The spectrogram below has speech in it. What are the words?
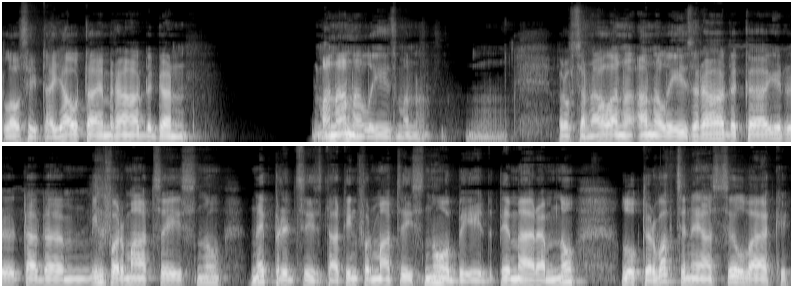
klausītāji jautājumi rāda, gan mana analīze, mana mm, profesionāla analīze rāda, ka ir tāda informācijas nu, neprecizitāte, informācijas nobīde. Piemēram, nu, lūk, tur vakcinējās cilvēki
